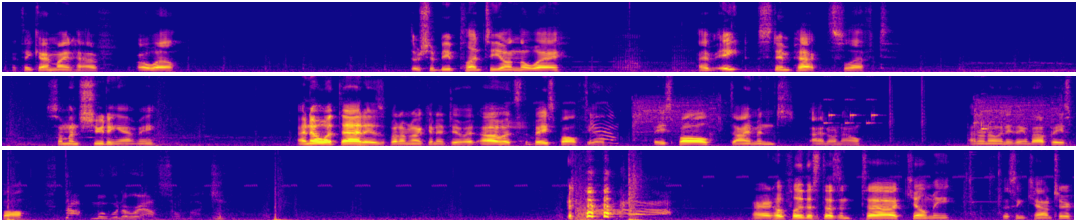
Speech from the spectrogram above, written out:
I think I might have. Oh well. There should be plenty on the way. I have eight stimpaks left. Someone's shooting at me. I know what that is, but I'm not going to do it. Oh, it's the baseball field. Baseball, diamond, I don't know. I don't know anything about baseball. Stop moving around so much. Alright, hopefully this doesn't uh, kill me, this encounter.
